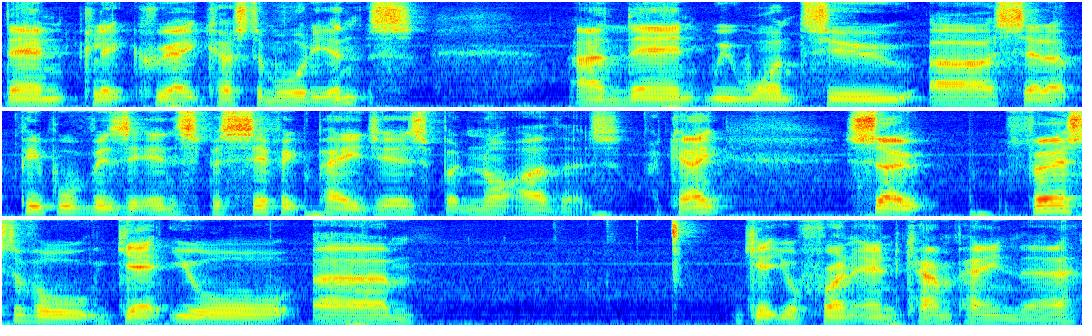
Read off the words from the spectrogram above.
Then click create custom audience and then we want to uh, set up people visiting specific pages but not others okay? So first of all get your um, get your front end campaign there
